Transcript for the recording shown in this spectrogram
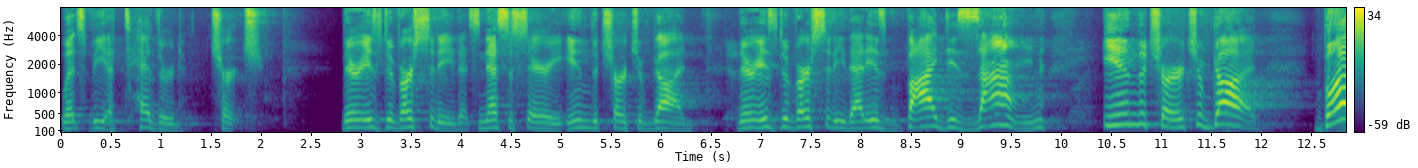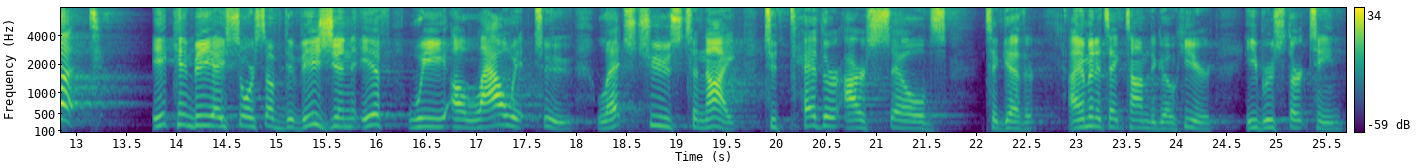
Let's be a tethered church. There is diversity that's necessary in the church of God. There is diversity that is by design in the church of God. But it can be a source of division if we allow it to. Let's choose tonight to tether ourselves together. I am going to take time to go here. Hebrews 13.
